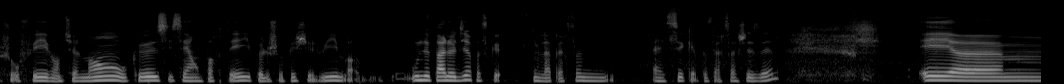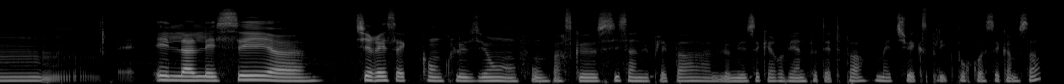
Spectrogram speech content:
chauffer éventuellement, ou que si c'est emporté, il peut le chauffer chez lui, ou ne pas le dire parce que la personne, elle sait qu'elle peut faire ça chez elle. Et, euh, la laisser... Euh, tirer ses conclusions en fond. Parce que si ça ne lui plaît pas, le mieux c'est qu'elle revienne peut-être pas, mais tu expliques pourquoi c'est comme ça.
